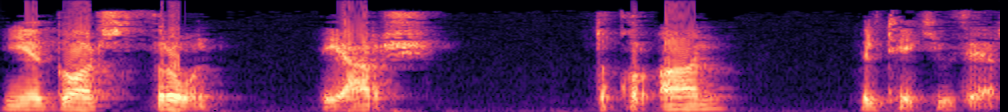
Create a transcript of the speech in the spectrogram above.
near God's throne, the Arsh, the Quran will take you there.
